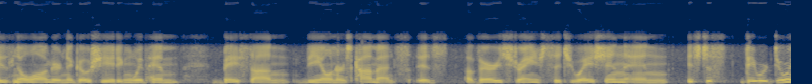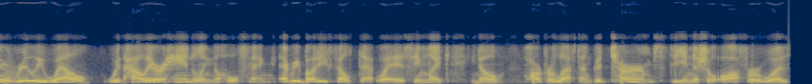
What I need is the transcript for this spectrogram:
is no longer negotiating with him based on the owner's comments is a very strange situation and it's just they were doing really well with how they were handling the whole thing. Everybody felt that way. It seemed like, you know, Harper left on good terms. The initial offer was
